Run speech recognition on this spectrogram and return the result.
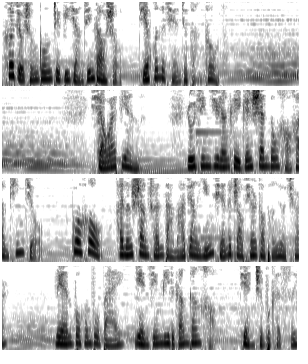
喝酒成功，这笔奖金到手，结婚的钱就攒够了。”小歪变了，如今居然可以跟山东好汉拼酒，过后还能上传打麻将赢钱的照片到朋友圈，脸不红不白，眼睛眯得刚刚好，简直不可思议。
